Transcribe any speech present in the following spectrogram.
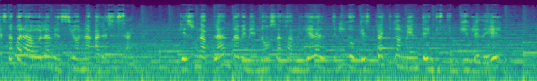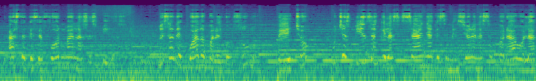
Esta parábola menciona a la cizaña, que es una planta venenosa familiar al trigo que es prácticamente indistinguible de él, hasta que se forman las espigas no es adecuado para el consumo. De hecho, muchos piensan que la cizaña que se menciona en esta parábola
